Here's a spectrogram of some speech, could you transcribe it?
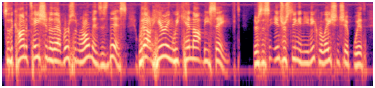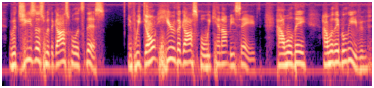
so the connotation of that verse in Romans is this without hearing, we cannot be saved. There's this interesting and unique relationship with, with Jesus, with the gospel. It's this if we don't hear the gospel, we cannot be saved. How will they, how will they believe if,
